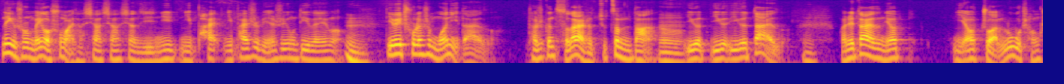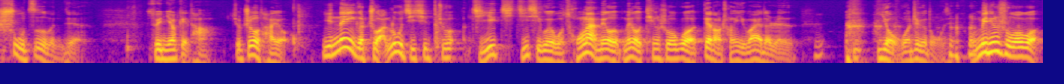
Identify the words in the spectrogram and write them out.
那个时候没有数码相相相相机，你你拍你拍视频是用 DV 嘛嗯？DV 出来是模拟袋子，它是跟磁带似的，就这么大，嗯一个一个一个袋子，嗯，把这袋子你要你要转录成数字文件，所以你要给他，就只有他有。你那个转录机器就极极其贵，我从来没有没有听说过电脑城以外的人有过这个东西，我没听说过。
